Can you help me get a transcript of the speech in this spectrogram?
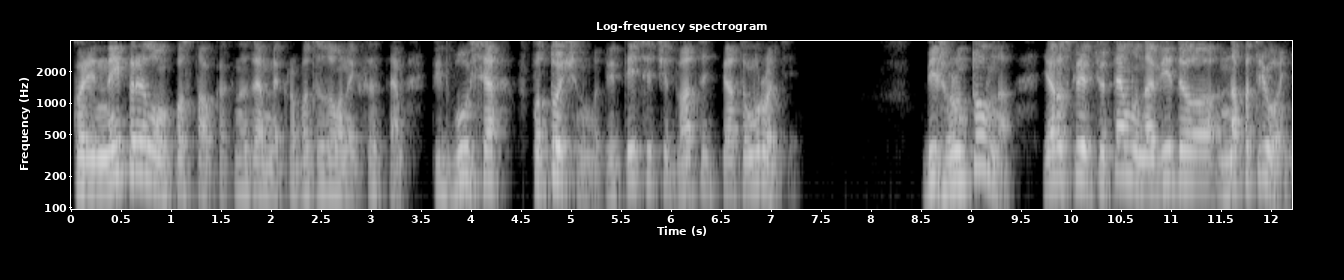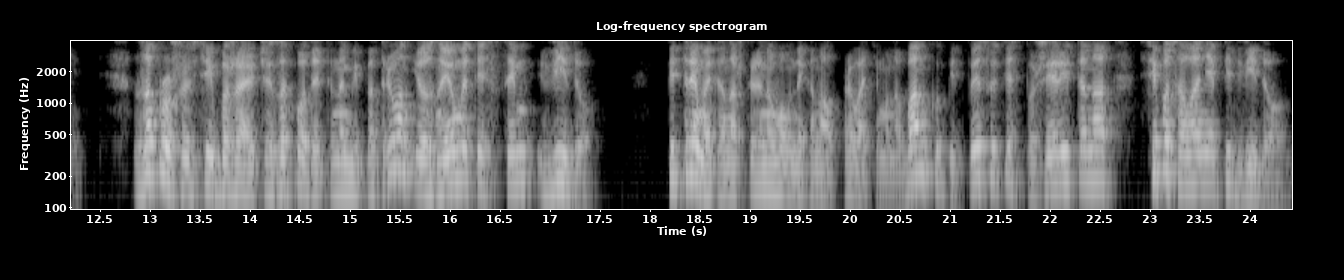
Корінний перелом в поставках наземних роботизованих систем відбувся в поточному 2025 році. Більш ґрунтовно я розкрив цю тему на відео на Патреоні. Запрошую всіх бажаючих заходити на мій Patreon і ознайомитись з цим відео. Підтримайте наш коріномовний канал в Приваті Монобанку, підписуйтесь, поширюйте нас, всі посилання під відео.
